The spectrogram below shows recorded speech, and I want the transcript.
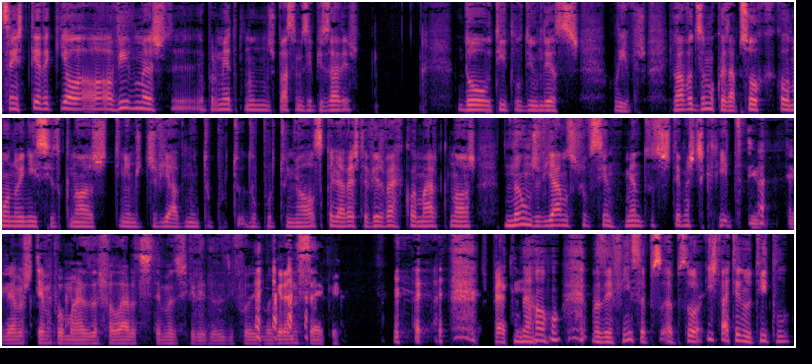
sem ter aqui ao, ao vivo, mas eh, eu prometo que nos próximos episódios dou o título de um desses livros. Agora vou dizer uma coisa, a pessoa que reclamou no início de que nós tínhamos desviado muito do portunhol, se calhar desta vez vai reclamar que nós não desviámos suficientemente dos sistemas de escrita. Tivemos tempo mais a falar de sistemas de escrita e foi uma grande seca. Espero que não, mas enfim, se a pessoa, a pessoa, Isto vai ter no título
